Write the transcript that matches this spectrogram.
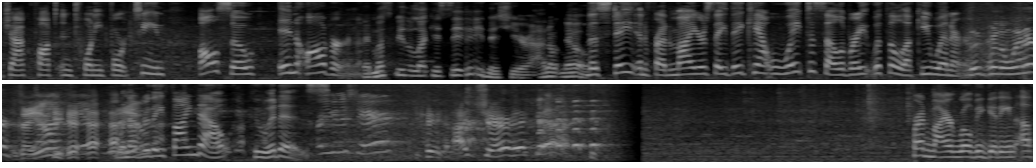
jackpot in 2014, also in Auburn. It must be the lucky city this year. I don't know. The state and Fred Meyer say they can't wait to celebrate with the lucky winner. Look for the winner. Is that you? Whenever they find out who it is. Are you going to share? I'd share. Heck yeah. Fred Meyer will be getting a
